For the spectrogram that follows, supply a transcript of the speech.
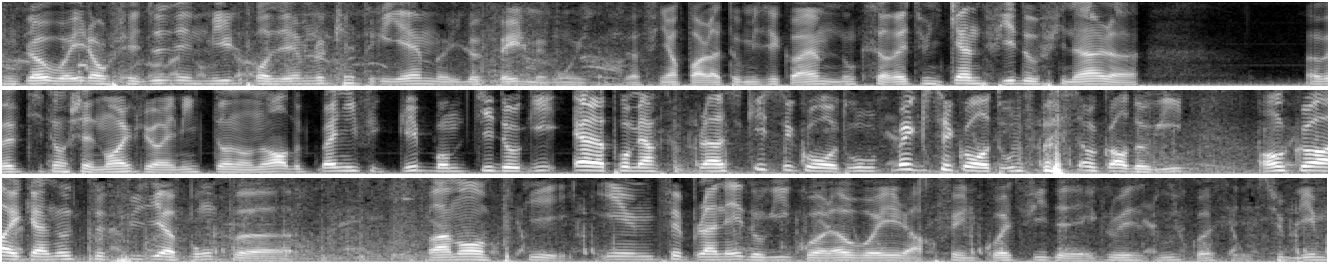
Donc là vous voyez il a enchaîné deux ennemis, le troisième, le quatrième, il le fail mais bon il va finir par l'atomiser quand même. Donc ça va être une canne feed au final. Un bel petit enchaînement avec le Remington en or. Donc magnifique clip, mon petit doggy. Et à la première place, qui c'est qu'on retrouve? Mais qui c'est qu'on retrouve? C'est encore doggy. Encore avec un autre fusil à pompe. Euh, vraiment, il, me fait planer doggy quoi. Là vous voyez il a refait une quad feed avec le S12 quoi, c'est sublime.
